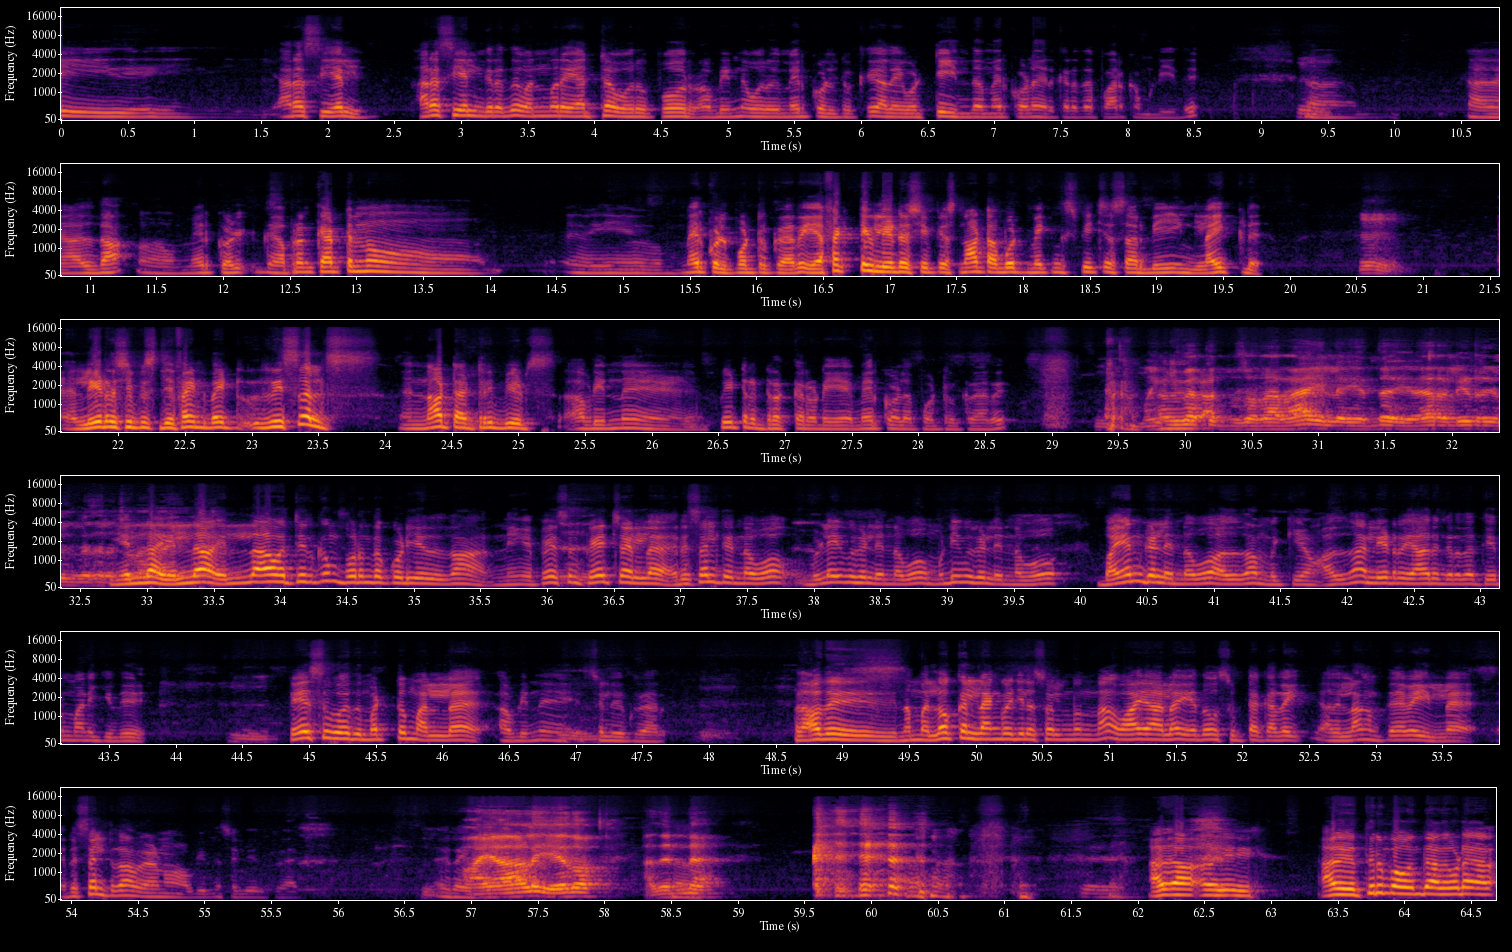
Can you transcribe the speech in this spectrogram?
அரசியல் அரசியல்ங்கிறது வன்முறையற்ற ஒரு போர் அப்படின்னு ஒரு மேற்கோள் இருக்கு. அதை ஒட்டி இந்த மேற்கோளும் இருக்கிறத பார்க்க முடியுது. அதுதான் மேற்கோள். அப்புறம் கேப்டனும் மேற்கோள் போட்டிருக்காரு. Effective leadership is not about making speeches or being liked leadership is defined by results not attributes அப்படின்னு பீட்டர் ட்ரக்கருடைய மேற்கோளை போட்டிருக்கிறாரு. இல்ல எல்லா எல்லா எல்லாவற்றிற்கும் பொருந்தக்கூடியதுதான். நீங்க பேசும் பேச்சல்ல ரிசல்ட் என்னவோ விளைவுகள் என்னவோ முடிவுகள் என்னவோ பயன்கள் என்னவோ அதுதான் முக்கியம். அதுதான் லீடர் யாருங்கிறத தீர்மானிக்குது. பேசுவது மட்டும் அல்ல அப்படின்னு சொல்லியிருக்கிறாரு. அதாவது நம்ம லோக்கல் லாங்குவேஜ்ல சொல்லணும்னா வாயால ஏதோ சுட்ட கதை. அதெல்லாம் தேவையில்லை. ரிசல்ட் தான் வேணும் அப்படின்னு சொல்லியிருக்கிறாரு. வாயால ஏதோ அது என்ன? அது அது- திரும்ப வந்து அதோட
